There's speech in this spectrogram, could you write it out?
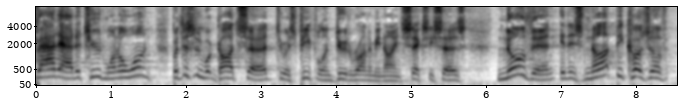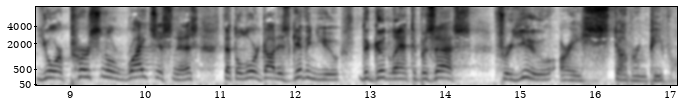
bad attitude 101. But this is what God God said to his people in Deuteronomy 9 6, he says, Know then, it is not because of your personal righteousness that the Lord God has given you the good land to possess, for you are a stubborn people.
